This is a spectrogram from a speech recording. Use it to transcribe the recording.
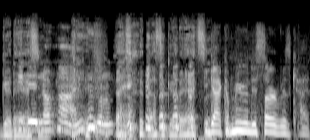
good he answer. did no time. Is what I'm that's, saying. that's a good answer. you got community service. God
